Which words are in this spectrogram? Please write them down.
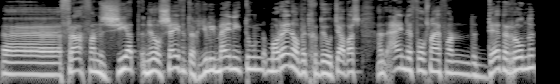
Eh, vraag van Ziad070. Jullie mening toen Moreno werd geduwd? Ja, was aan het einde volgens mij van de derde ronde.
